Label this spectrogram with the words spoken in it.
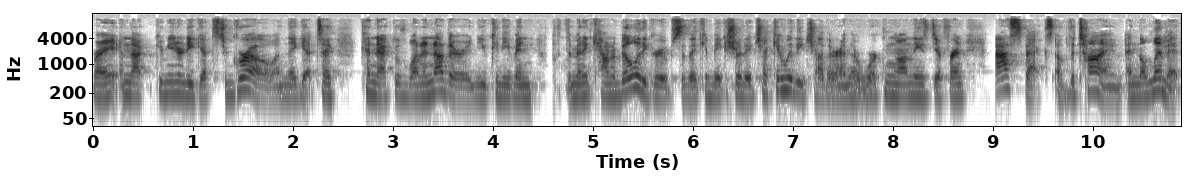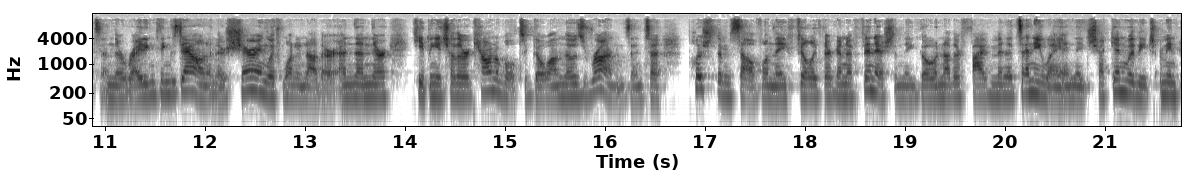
right? And that community gets to grow and they get to connect with one another. And you can even put them in accountability groups so they can make sure they check in with each other and they're working on these different aspects of the time and the limits and they're writing things down and they're sharing with one another. And then they're keeping each other accountable to go on those runs and to push themselves when they feel like they're going to finish and they go another five minutes anyway and they check in with each. I mean,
